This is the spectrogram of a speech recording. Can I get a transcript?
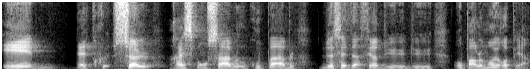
et d'être seuls responsables ou coupables de cette affaire du, du, au Parlement européen.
